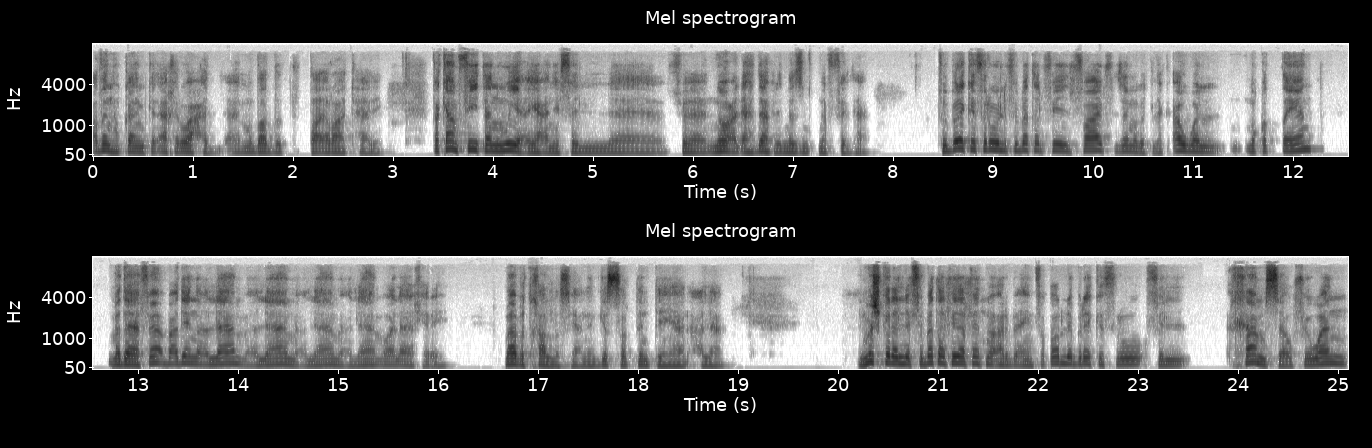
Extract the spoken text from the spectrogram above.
أظنه كان يمكن آخر واحد آه، مضادة للطائرات هذه. فكان في تنويع يعني في في نوع الأهداف اللي لازم تنفذها في Breakthrough اللي في Battlefield 5 زي ما قلت لك أول نقطتين مدافع بعدين أعلام أعلام أعلام أعلام وإلى آخره. ما بتخلص يعني القصة بتنتهي عن أعلام المشكلة اللي في Battlefield 2040 في طور ال Breakthrough في الخمسه وفي 1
